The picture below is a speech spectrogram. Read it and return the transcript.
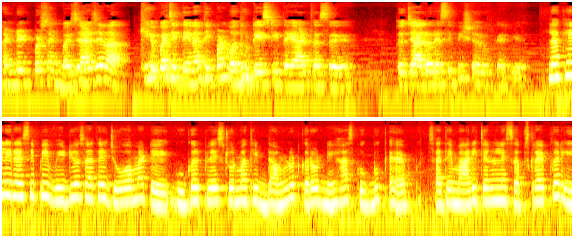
હંડ્રેડ પર્સન્ટ બજાર જેવા કે પછી તેનાથી પણ વધુ ટેસ્ટી તૈયાર થશે. તો ચાલો રેસીપી શરૂ કરીએ. લખેલી રેસીપી વીડિયો સાથે જોવા માટે ગૂગલ પ્લે સ્ટોરમાંથી ડાઉનલોડ કરો નેહાસ કુકબુક એપ સાથે મારી ચેનલને સબસ્ક્રાઇબ કરી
